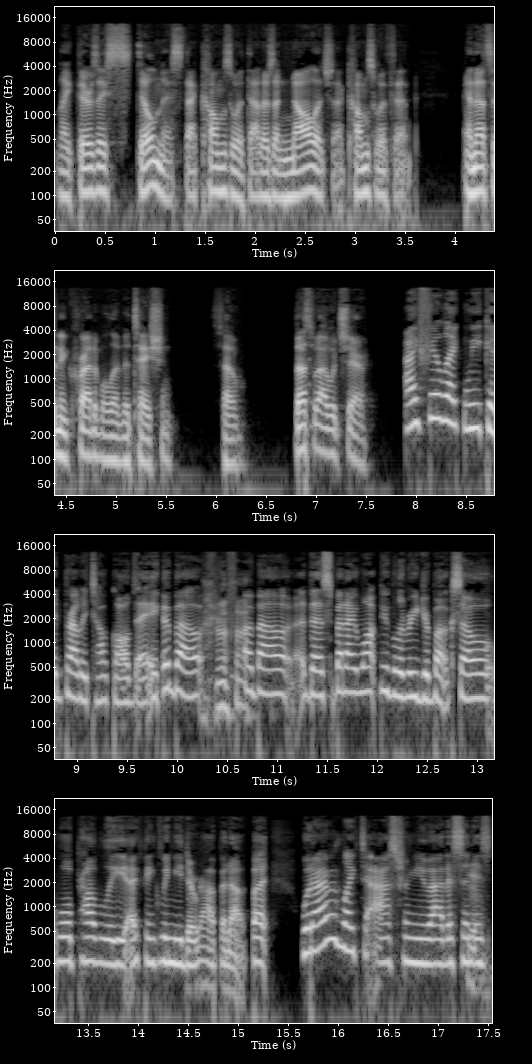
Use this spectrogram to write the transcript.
Like there's a stillness that comes with that. There's a knowledge that comes with it. And that's an incredible invitation. So that's what I would share. I feel like we could probably talk all day about about this, but I want people to read your book. So we'll probably I think we need to wrap it up. But what I would like to ask from you, Addison, yeah. is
